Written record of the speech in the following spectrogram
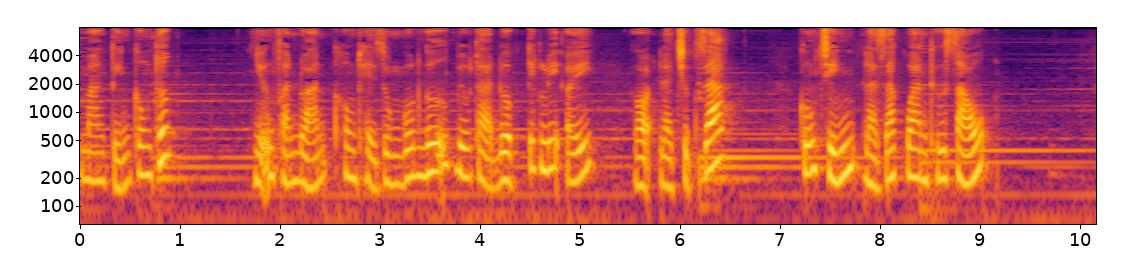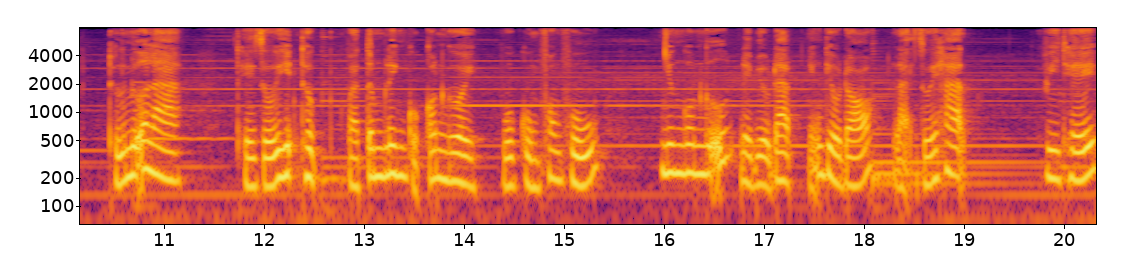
mang tính công thức. Những phán đoán không thể dùng ngôn ngữ miêu tả được tích lũy ấy, gọi là trực giác cũng chính là giác quan thứ sáu. Thứ nữa là, thế giới hiện thực và tâm linh của con người vô cùng phong phú, nhưng ngôn ngữ để biểu đạt những điều đó lại giới hạn. Vì thế,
